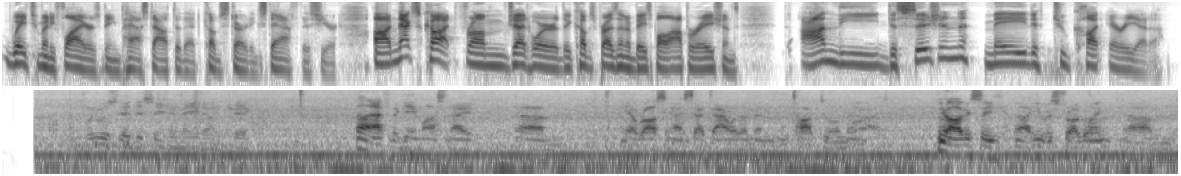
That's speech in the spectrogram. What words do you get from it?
way too many flyers being passed out to that Cubs starting staff this year. Uh, next cut from Jed Hoyer, the Cubs president of baseball operations, on the decision made to cut Arrieta. When was the decision made on Jake? Uh, after the game last night, um, you know, Ross and I sat down with him and, and talked to him, and you know, obviously uh, he was struggling. Um,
